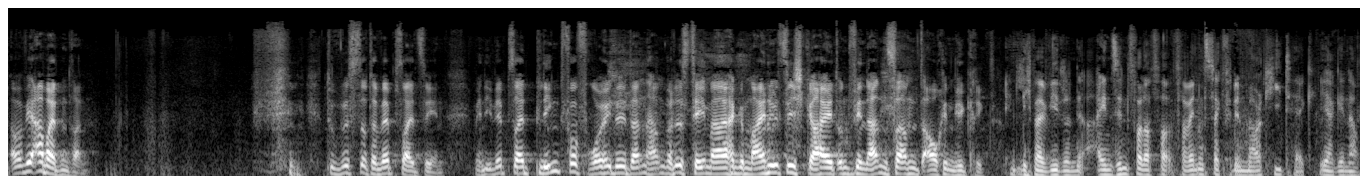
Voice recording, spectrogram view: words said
Aber wir arbeiten dran. Du wirst es auf der Website sehen. Wenn die Website blinkt vor Freude, dann haben wir das Thema Gemeinnützigkeit und Finanzamt auch hingekriegt. Endlich mal wieder ein sinnvoller Ver Verwendungstag für den Marquee-Tag. Ja, genau.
